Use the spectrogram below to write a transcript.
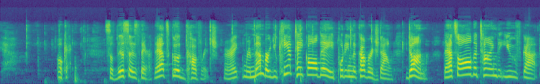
Yeah. Okay. So this is there. That's good coverage. All right. Remember, you can't take all day putting the coverage down. Done. That's all the time that you've got.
